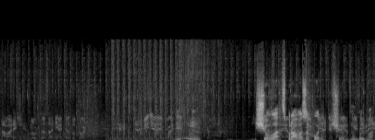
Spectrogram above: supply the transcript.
Товарищи, нужно занять эту точку. Меняем. Еще Влад справа заходит. Еще одно быдло.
